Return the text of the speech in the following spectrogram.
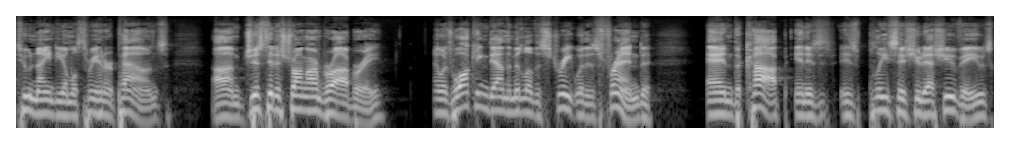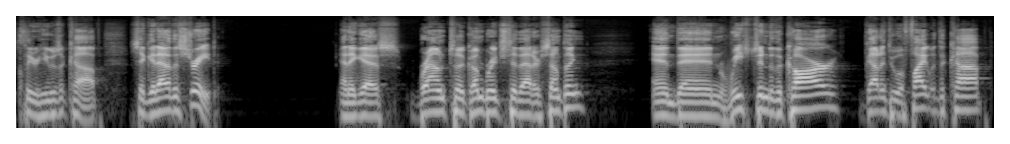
290, almost 300 pounds, um, just did a strong-armed robbery and was walking down the middle of the street with his friend, and the cop in his, his police-issued SUV, it was clear he was a cop, said, get out of the street. And I guess Brown took umbrage to that or something, and then reached into the car, got into a fight with the cop,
